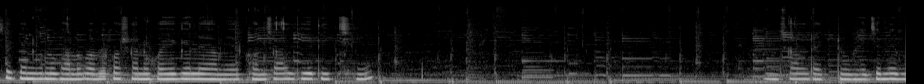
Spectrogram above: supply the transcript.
চিকেনগুলো ভালোভাবে কষানো হয়ে গেলে আমি এখন চাল দিয়ে দিচ্ছি। চালটা একটু ভেজে নেব।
